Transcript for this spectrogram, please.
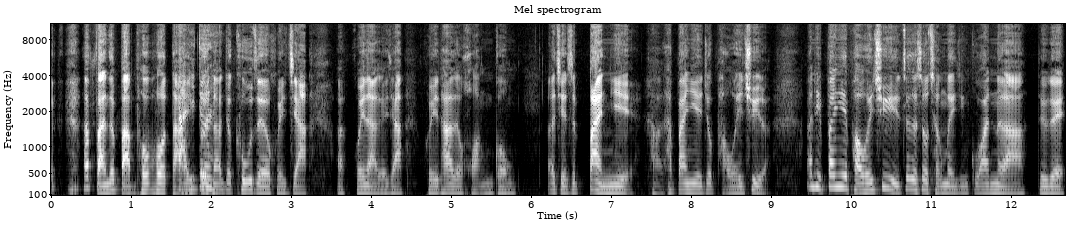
她反正把婆婆打一顿，然后就哭着回家啊，回哪个家？回她的皇宫，而且是半夜哈，她半夜就跑回去了。啊，你半夜跑回去，这个时候城门已经关了啊，对不对？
